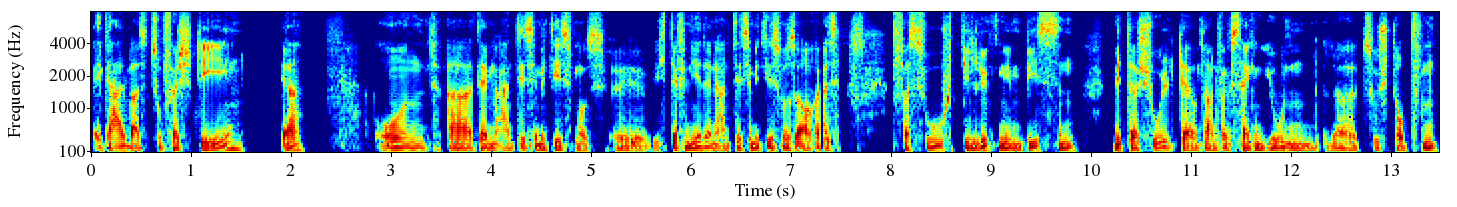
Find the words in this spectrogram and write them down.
egal was zu verstehen, ja, und äh, dem Antisemitismus. Äh, ich definiere den Antisemitismus auch als Versuch, die Lücken im Wissen mit der Schuld der unter Anführungszeichen Juden äh, zu stopfen.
